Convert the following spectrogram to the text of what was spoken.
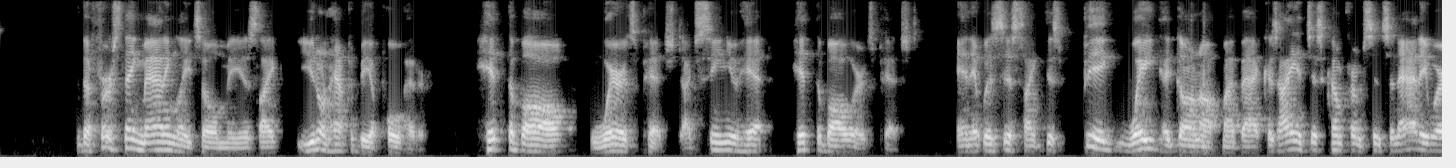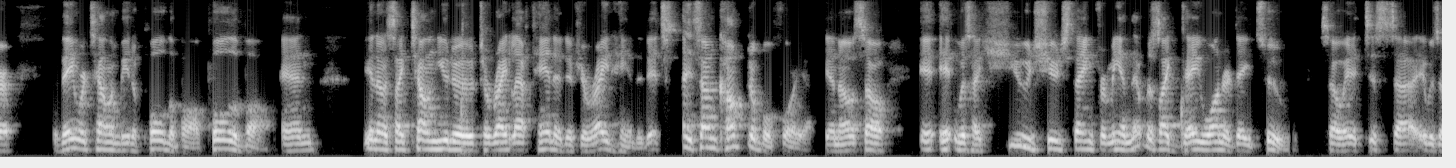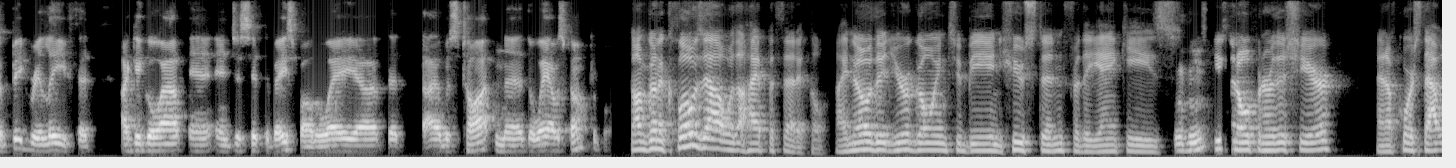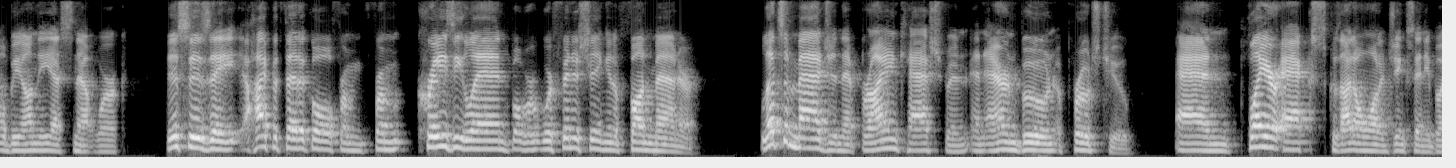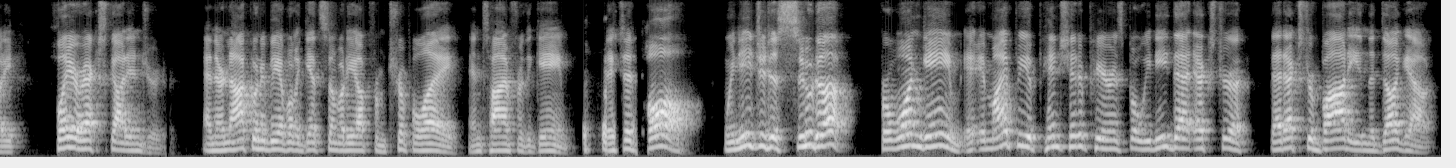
The first thing Mattingly told me is like, you don't have to be a pull hitter. Hit the ball where it's pitched. I've seen you hit. Hit the ball where it's pitched. And it was just like this big weight had gone off my back because I had just come from Cincinnati where they were telling me to pull the ball, pull the ball. And, you know, it's like telling you to, to write left-handed if you're right-handed. It's, it's uncomfortable for you, you know? So it, it was a huge, huge thing for me. And that was like day one or day two. So it just, uh, it was a big relief that I could go out and, and just hit the baseball the way uh, that I was taught and the, the way I was comfortable. So I'm going to close out with a hypothetical. I know that you're going to be in Houston for the Yankees mm-hmm. season opener this year. And of course, that will be on the Yes Network. This is a hypothetical from from crazy land, but we're we're finishing in a fun manner. Let's imagine that Brian Cashman and Aaron Boone approached you, and player X, because I don't want to jinx anybody, player X got injured, and they're not going to be able to get somebody up from AAA in time for the game. They said, Paul, we need you to suit up for one game. It, it might be a pinch hit appearance, but we need that extra that extra body in the dugout.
